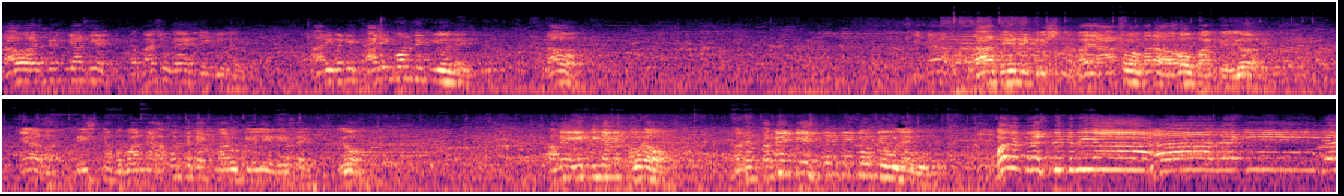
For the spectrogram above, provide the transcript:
લાવો આઈસ્ક્રીમ ક્યાં છે? પાછું ગાયબ થઈ ગયું છે. મારી બધી થાળી કોણ લઈ ગયો છે લાવો. રાધે રે કૃષ્ણ. ભાઈ આ તો અમારા અહો ભાગ્ય લ્યો. ક્યાં વાત? કૃષ્ણ ભગવાનને આપો ને કંઈક મારું તેલે વેચાય. યો તમે એકબીજાને ખવડાવો. અને તમે ટેસ્ટ કરીને કહો કેવું લાગ્યું. બોલ કૃષ્ણ કનૈયા! લાલ કી જય!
